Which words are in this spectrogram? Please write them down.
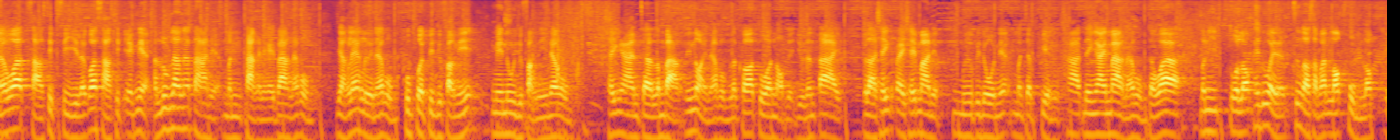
นะว่า 30C แล้วก็ 30X เนี่ยรูปร่างหน้าตาเนี่ยมันต่างกันยังไงบ้างนะผมอย่างแรกเลยนะผมปุ่มเปิดปิดอยู่ฝั่งนี้เมนูอยู่ฝั่งนี้นะผม ใช้งานจะลำบากนิดหน่อยนะครับผมแล้วก็ตัวหนอบเนี่ยอยู่ด้านใต้ เวลาใช้ไปใช้มาเนี่ยมือไปโดนเนี่ยมันจะเปลี่ยนค่าได้ง่ายมากนะครับผมแต่ว่ามันมีตัวล็อกให้ด้วยนะซึ่งเราสามารถล็อกปุ่มล็อกไอ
